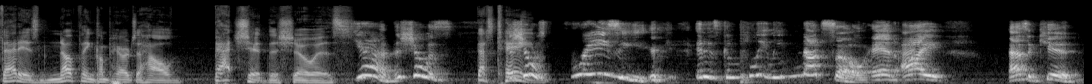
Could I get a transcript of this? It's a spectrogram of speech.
that is nothing compared to how batshit this show is. Yeah, this show is That's this show is crazy. It is completely nutso. And I as a kid,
